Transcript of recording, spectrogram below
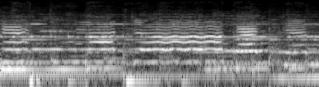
Kakak, lada kakak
